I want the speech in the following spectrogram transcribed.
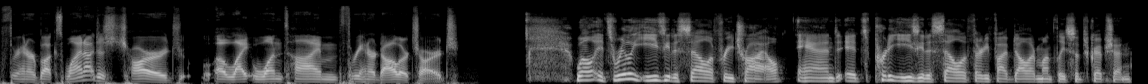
300 bucks. Why not just charge a light one time $300 charge? Well, it's really easy to sell a free trial, and it's pretty easy to sell a $35 monthly subscription.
